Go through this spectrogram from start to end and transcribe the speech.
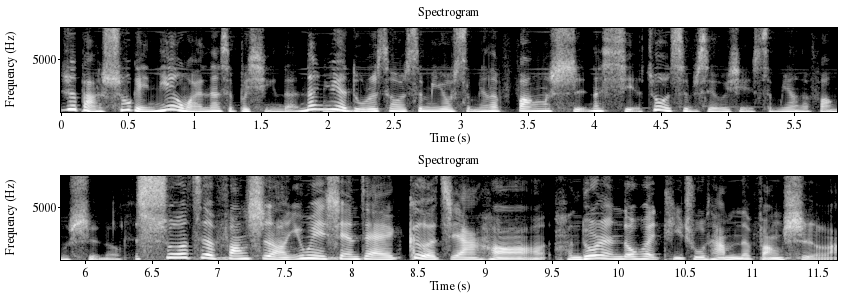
就把书给念完那是不行的。那阅读的时候是没有什么样的方式？那写作是不是有一些什么样的方式呢？说这方式啊，因为现在各家哈很多人都会提出他们的方式啦。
